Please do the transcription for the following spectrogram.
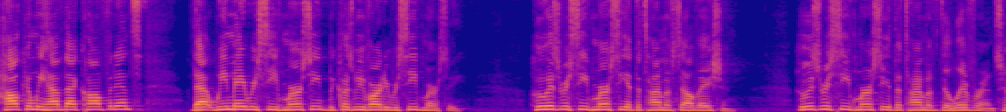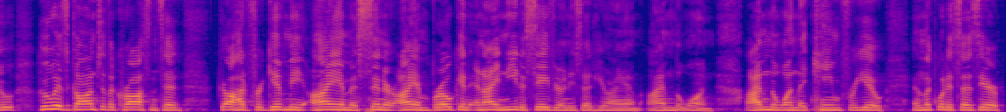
How can we have that confidence? That we may receive mercy because we've already received mercy. Who has received mercy at the time of salvation? Who has received mercy at the time of deliverance? Who, who has gone to the cross and said, God, forgive me. I am a sinner. I am broken and I need a Savior. And he said, Here I am. I'm the one. I'm the one that came for you. And look what it says here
